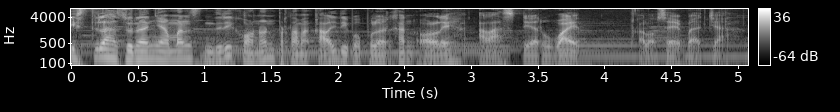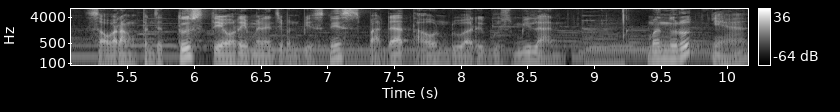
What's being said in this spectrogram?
Istilah zona nyaman sendiri konon pertama kali dipopulerkan oleh Alasdair White kalau saya baca, seorang pencetus teori manajemen bisnis pada tahun 2009. Menurutnya,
